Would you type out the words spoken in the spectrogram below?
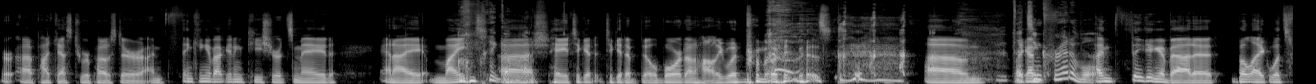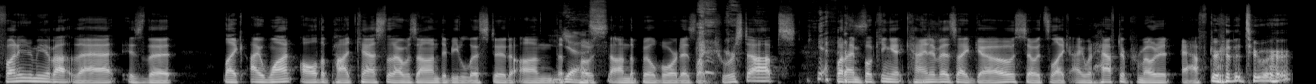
or uh, podcast tour poster. I'm thinking about getting t-shirts made. And I might Oh uh, pay to get to get a billboard on Hollywood promoting this. um, like That's I'm incredible. I'm thinking about it, but like what's funny to me about that is that like I want all the podcasts that I was on to be listed on the Yes. post on the billboard as like tour stops, but I'm booking it kind of as I go, so it's like I would have to promote it after the tour.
